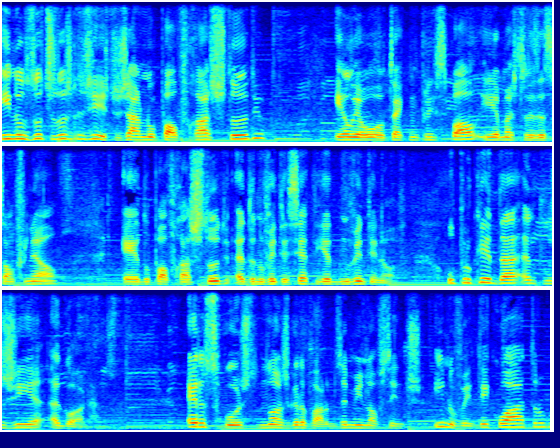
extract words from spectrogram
e nos outros dois registros, já no Paulo Ferraz Studio, ele é o técnico principal e a masterização final é do Paulo Ferraz Studio, é de 97 e é de 99. O porquê da antologia agora? Era suposto nós gravarmos em 1994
